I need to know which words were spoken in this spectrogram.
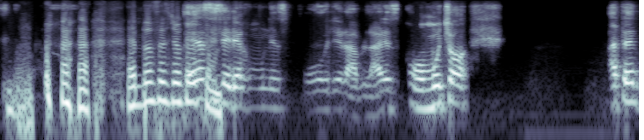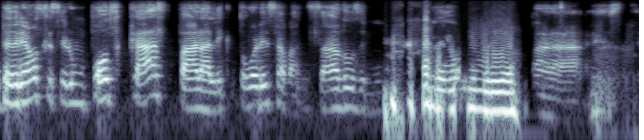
Entonces yo creo que... Sí sería como un spoiler hablar, es como mucho, Ah, tendríamos que hacer un podcast para lectores avanzados de mundo. para este,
